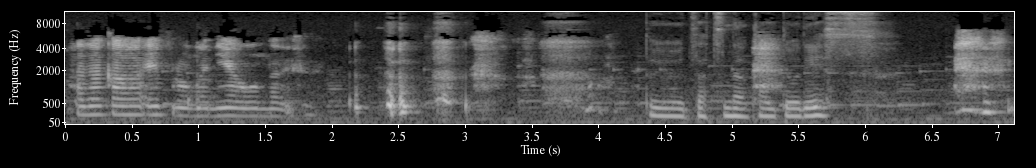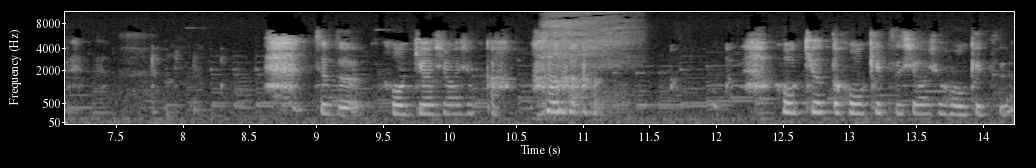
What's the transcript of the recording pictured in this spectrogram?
裸エプロンが似合う女です という雑な回答です。ちょっと放棄をしましょうか。放棄と放血しましょう放血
